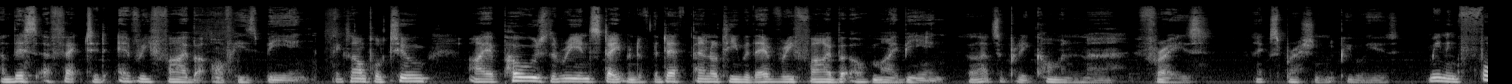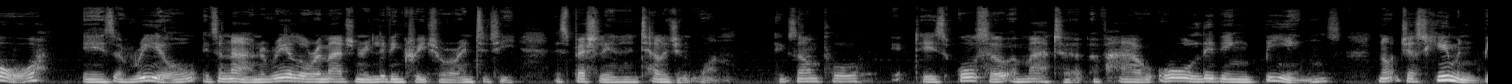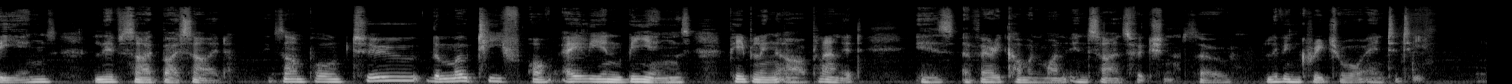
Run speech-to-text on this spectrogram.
and this affected every fibre of his being. Example two. I oppose the reinstatement of the death penalty with every fibre of my being. So that's a pretty common uh, phrase, expression that people use. Meaning four is a real, it's a noun, a real or imaginary living creature or entity, especially an intelligent one. Example, it is also a matter of how all living beings, not just human beings, live side by side. Example two, the motif of alien beings peopling our planet is a very common one in science fiction. So, living creature or entity.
